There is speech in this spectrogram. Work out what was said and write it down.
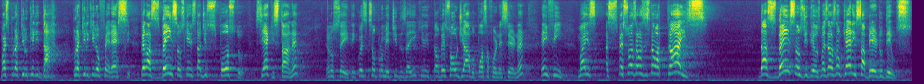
mas por aquilo que Ele dá, por aquilo que Ele oferece, pelas bênçãos que Ele está disposto, se é que está, né? Eu não sei, tem coisas que são prometidas aí que talvez só o diabo possa fornecer, né? Enfim, mas as pessoas elas estão atrás das bênçãos de Deus, mas elas não querem saber do Deus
